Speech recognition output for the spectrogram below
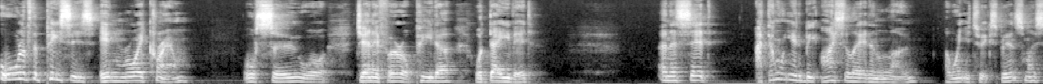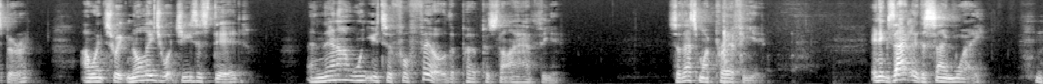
all of the pieces in Roy Crowne or Sue or Jennifer or Peter or David and has said, I don't want you to be isolated and alone. I want you to experience my spirit. I want to acknowledge what Jesus did. And then I want you to fulfill the purpose that I have for you. So that's my prayer for you. In exactly the same way,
